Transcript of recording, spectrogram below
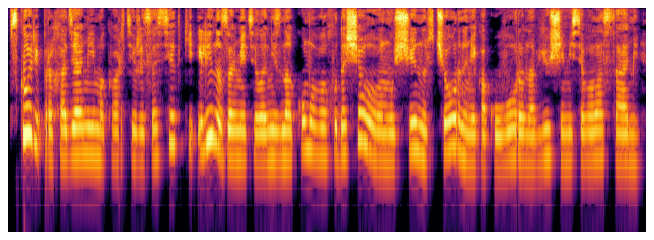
Вскоре, проходя мимо квартиры соседки, Элина заметила незнакомого худощавого мужчину с черными, как у ворона, вьющимися волосами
